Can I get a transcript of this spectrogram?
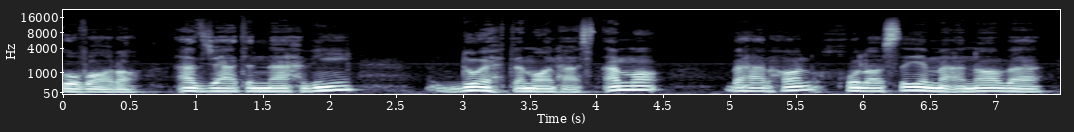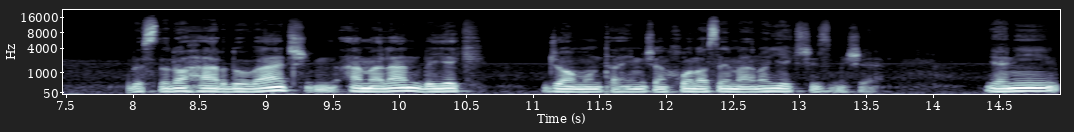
گوارا. از جهت نحوی دو احتمال هست. اما به هر حال خلاصه معنا و به اصطلاح هر دو وجه عملا به یک جا منتهی میشن. خلاصه معنا یک چیز میشه. یعنی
